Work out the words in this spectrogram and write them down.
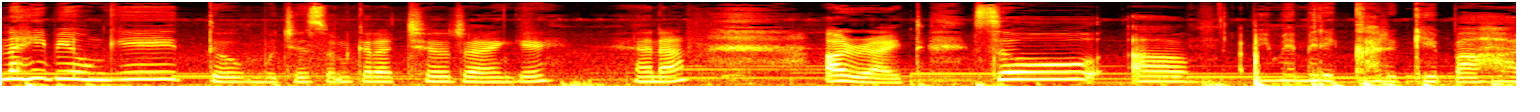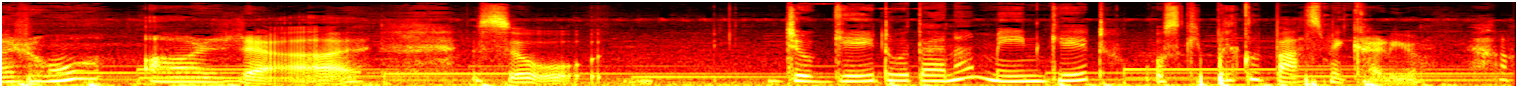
नहीं भी होंगे तो मुझे सुनकर अच्छे हो जाएँगे है ना? और राइट सो अभी मैं मेरे घर के बाहर हूँ और सो uh, so, जो गेट होता है ना मेन गेट उसके बिल्कुल पास में खड़ी हूँ। हाँ।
